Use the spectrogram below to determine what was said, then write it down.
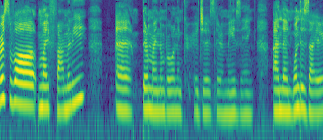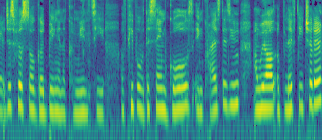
first of all my family uh, they're my number one encouragers. They're amazing. And then one desire, it just feels so good being in a community of people with the same goals in Christ as you, and we all uplift each other.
